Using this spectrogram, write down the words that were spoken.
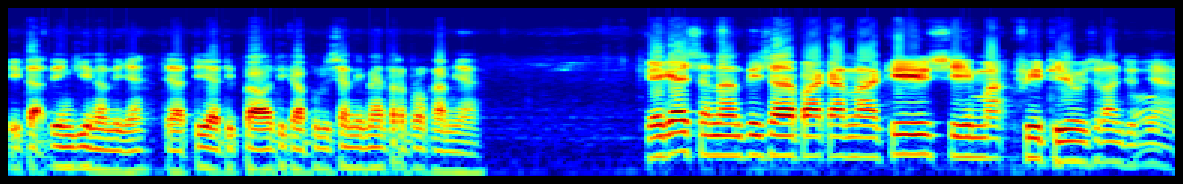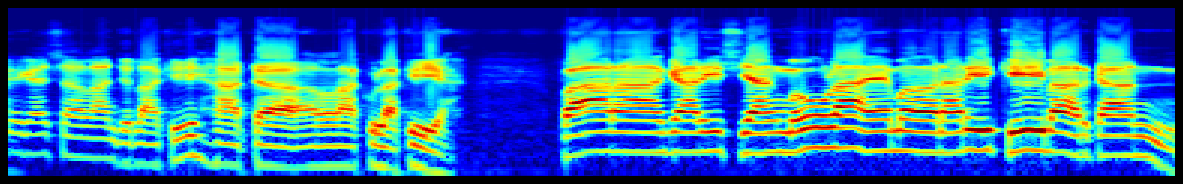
Tidak tinggi nantinya. Jadi ya di bawah 30 cm programnya. Oke guys nanti saya akan lagi simak video selanjutnya. Oke guys saya lanjut lagi. Ada lagu lagi ya Para garis yang mulai menari kibarkan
